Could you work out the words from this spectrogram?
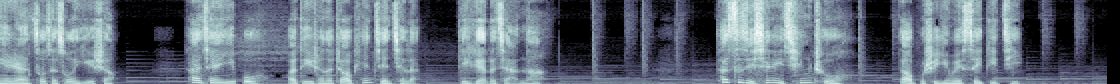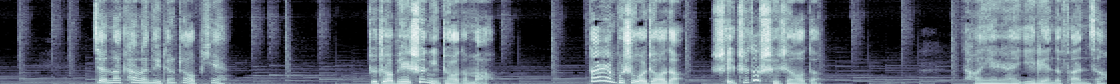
嫣然坐在座椅上，踏前一步，把地上的照片捡起来，递给了贾娜。他自己心里清楚，倒不是因为 CD 机。贾娜看了那张照片，这照片是你照的吗？当然不是我照的，谁知道谁照的？唐嫣然一脸的烦躁。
